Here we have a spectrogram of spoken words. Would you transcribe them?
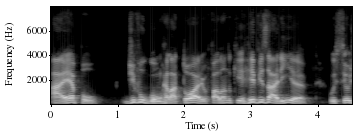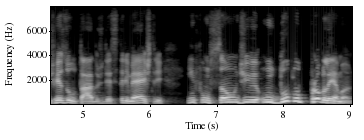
a Apple divulgou um relatório falando que revisaria os seus resultados desse trimestre em função de um duplo problema.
